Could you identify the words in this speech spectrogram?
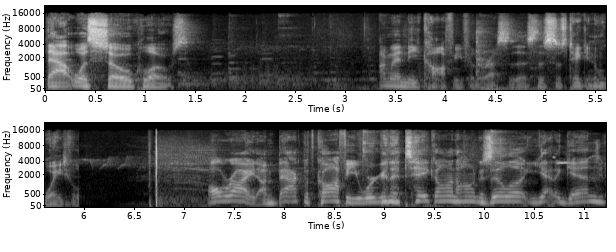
That was so close. I'm gonna need coffee for the rest of this. This is taking way too long. Alright, I'm back with coffee. We're gonna take on Hogzilla yet again.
